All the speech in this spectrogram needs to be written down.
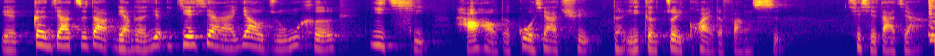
也更加知道两个人要接下来要如何一起好好的过下去的一个最快的方式。谢谢大家。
